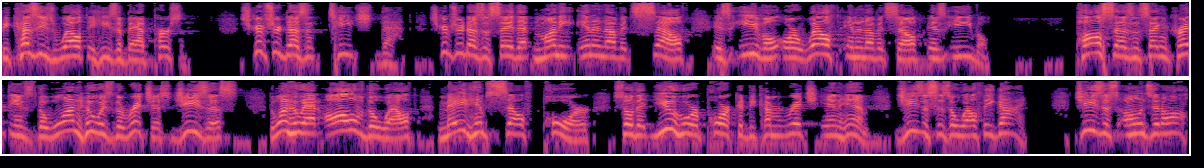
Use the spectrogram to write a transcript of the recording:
because he's wealthy, he's a bad person. Scripture doesn't teach that. Scripture doesn't say that money in and of itself is evil or wealth in and of itself is evil. Paul says in 2 Corinthians, the one who was the richest, Jesus, the one who had all of the wealth, made himself poor so that you who are poor could become rich in him. Jesus is a wealthy guy. Jesus owns it all.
